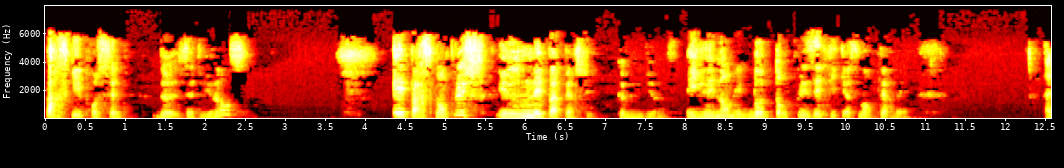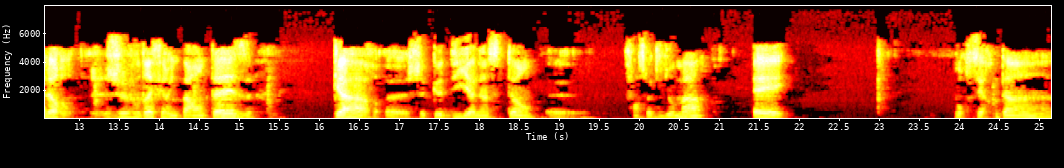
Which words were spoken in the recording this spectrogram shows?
parce qu'il procède de cette violence, et parce qu'en plus, il n'est pas perçu comme une violence. Et il en est d'autant plus efficacement pervers. Alors, je voudrais faire une parenthèse, car euh, ce que dit à l'instant euh, François Guillaume est, pour certains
